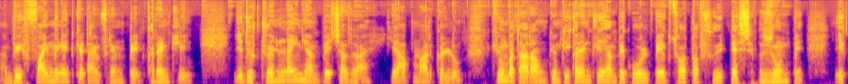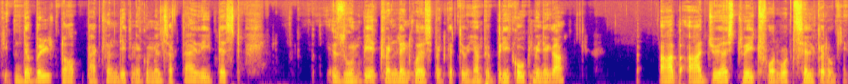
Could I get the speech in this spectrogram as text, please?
अभी फाइव मिनट के टाइम फ्रेम पे करेंटली ये जो ट्रेंड लाइन यहाँ पे चल रहा है ये आप मार्क कर लो। क्यों बता रहा हूँ? क्योंकि करेंटली यहाँ पे गोल्ड पे एक सॉर्ट ऑफ़ रीटेस्ट जोन पे एक डबल टॉप पैटर्न देखने को मिल सकता है। रीटेस्ट जोन पे ट्रेंड लाइन को रेस्पेक्ट करते हुए यहाँ पे ब्रेकआउट मिलेगा। आप आज जो है स्ट्रेट फॉरवर्ड सेल करोगे।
